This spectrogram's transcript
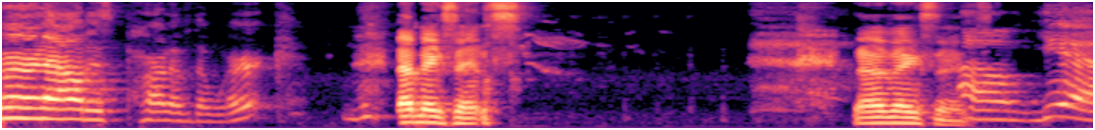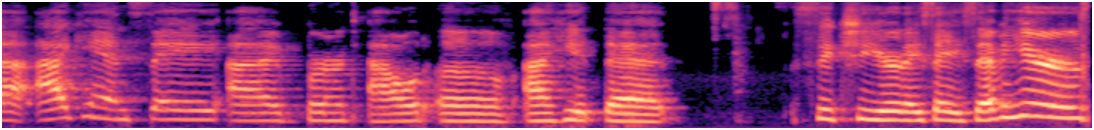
Burnout is part of the work. That makes sense. That makes sense. Um, yeah, I can say I burnt out of I hit that six year, they say seven years.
